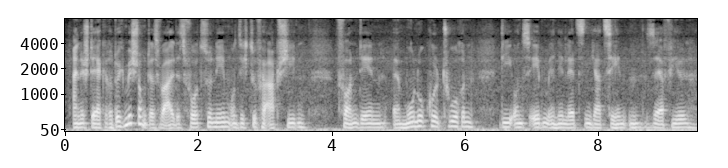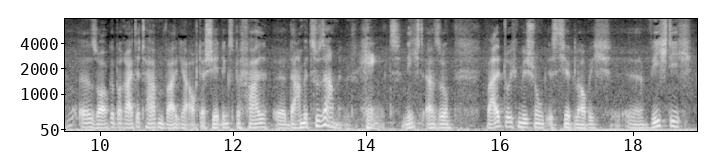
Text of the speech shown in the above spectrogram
eine stärkere Durchmischung des Waldes vorzunehmen und sich zu verabschieden von den äh, Monokulturen, die uns eben in den letzten Jahrzehnten sehr viel äh, Sorge bereitet haben, weil ja auch der Schädlingsbefall äh, damit zusammenhängt. Nicht? Also Walddurchmischung ist hier, glaube ich, wichtig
